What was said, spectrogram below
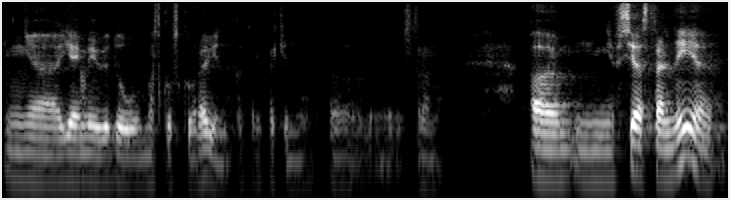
Я имею в виду московского равина, который покинул э, страну. А все остальные,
